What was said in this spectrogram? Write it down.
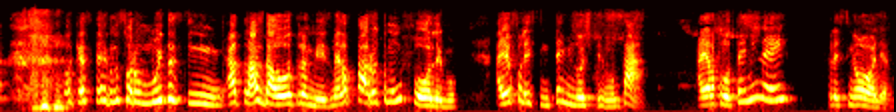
Porque as perguntas foram muito assim, atrás da outra mesmo. Ela parou e tomou um fôlego. Aí eu falei assim: terminou de perguntar? Aí ela falou: terminei. Falei assim: olha,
